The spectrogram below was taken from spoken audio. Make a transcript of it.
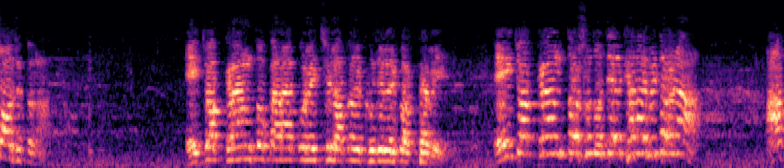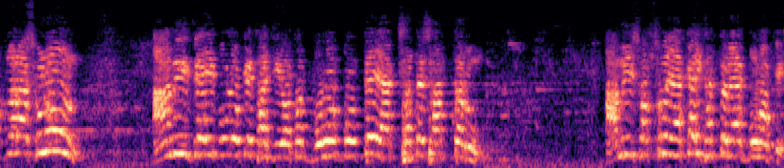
পাওয়া যেত না। এই চক্রান্ত কারা করেছিল আপনাদের খুঁজে বের করতে হবে। এই চক্রান্ত শুধু জেলখানার ভিতরে না। আপনারা শুনুন, আমি যেই ব্লকে থাকি, অর্থাৎ ব্লক বলতে একসাথে সাতটা রুম আমি সবসময় একাই থাকতাম এক ব্লকে।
